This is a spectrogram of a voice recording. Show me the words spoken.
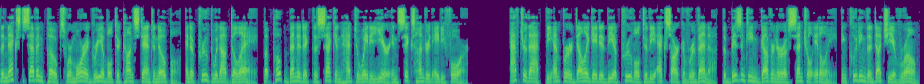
The next seven popes were more agreeable to Constantinople, and approved without delay, but Pope Benedict II had to wait a year in 684. After that, the emperor delegated the approval to the Exarch of Ravenna, the Byzantine governor of central Italy, including the Duchy of Rome.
